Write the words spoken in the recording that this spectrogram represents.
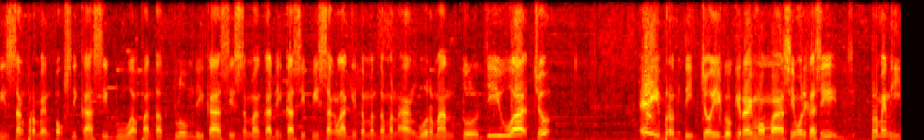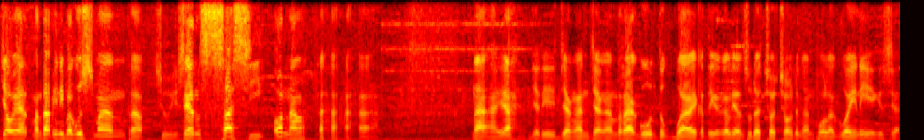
Pisang permen fox dikasih buah pantat plum dikasih semangka dikasih pisang lagi teman-teman. Anggur mantul jiwa cu. Eh berhenti cuy. Gue kira mau masih mau dikasih permen hijau ya. Mantap ini bagus. Mantap sensasional. Nah ya jadi jangan-jangan ragu untuk buy ketika kalian sudah cocok dengan pola gua ini ya guys ya.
